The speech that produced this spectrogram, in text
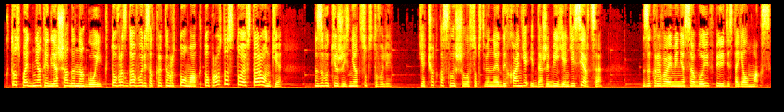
Кто с поднятой для шага ногой, кто в разговоре с открытым ртом, а кто просто стоя в сторонке. Звуки жизни отсутствовали. Я четко слышала собственное дыхание и даже биение сердца. Закрывая меня собой, впереди стоял Макс.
